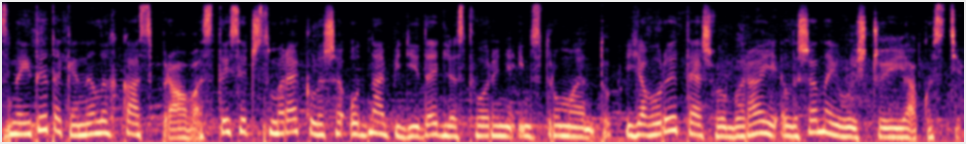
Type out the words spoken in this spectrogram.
Знайти таке нелегка справа. З тисяч смерек лише одна підійде для створення інструменту. Явори теж вибирає лише найвищої якості.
